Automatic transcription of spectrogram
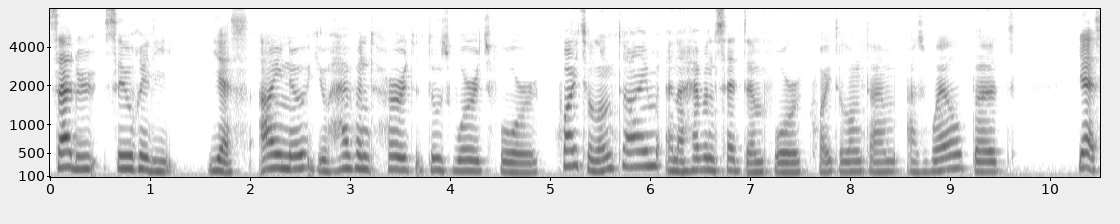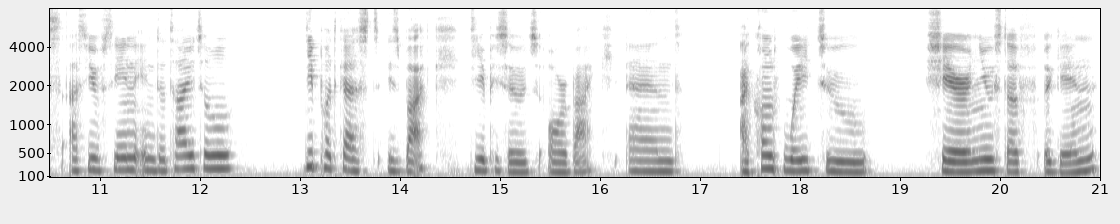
Salut, c'est Aurélie. Yes, I know you haven't heard those words for quite a long time, and I haven't said them for quite a long time as well, but yes, as you've seen in the title, the podcast is back, the episodes are back, and I can't wait to share new stuff again.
